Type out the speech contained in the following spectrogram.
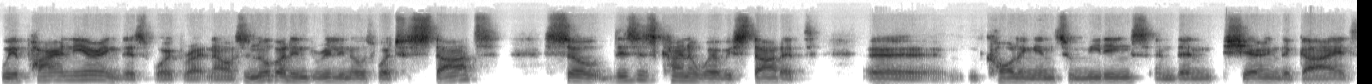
we're pioneering this work right now so nobody really knows where to start So this is kind of where we started uh, calling into meetings and then sharing the guide.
